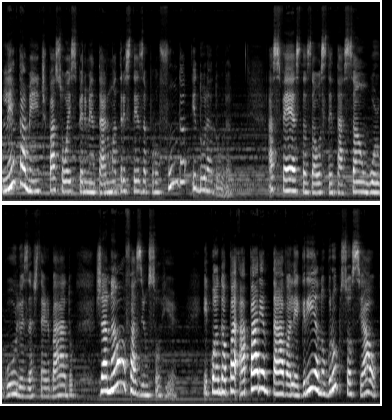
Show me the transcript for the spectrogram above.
lentamente passou a experimentar uma tristeza profunda e duradoura. As festas, a ostentação, o orgulho exacerbado já não o faziam sorrir. E quando aparentava alegria no grupo social,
